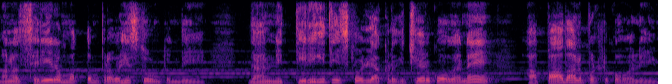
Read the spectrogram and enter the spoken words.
మన శరీరం మొత్తం ప్రవహిస్తూ ఉంటుంది. దాన్ని తిరిగి తీసుకువెళ్ళి అక్కడికి చేరుకోగానే ఆ పాదాలు పట్టుకోవాలి.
